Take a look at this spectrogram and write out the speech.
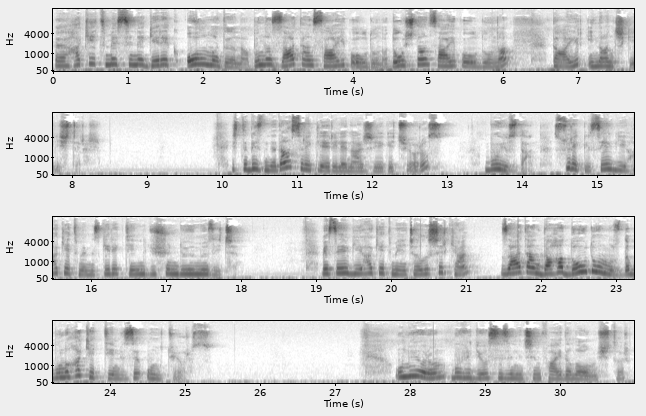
e, hak etmesine gerek olmadığına, buna zaten sahip olduğuna, doğuştan sahip olduğuna dair inanç geliştirir. İşte biz neden sürekli eril enerjiye geçiyoruz? Bu yüzden sürekli sevgiyi hak etmemiz gerektiğini düşündüğümüz için. Ve sevgiyi hak etmeye çalışırken zaten daha doğduğumuzda bunu hak ettiğimizi unutuyoruz. Umuyorum bu video sizin için faydalı olmuştur.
